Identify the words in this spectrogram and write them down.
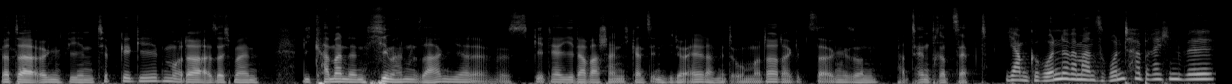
wird da irgendwie ein Tipp gegeben? Oder also ich meine, wie kann man denn jemandem sagen, wie er, es geht ja jeder wahrscheinlich ganz individuell damit um, oder? Da gibt es da irgendwie so ein Patentrezept. Ja, im Grunde, wenn man es runterbrechen will,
